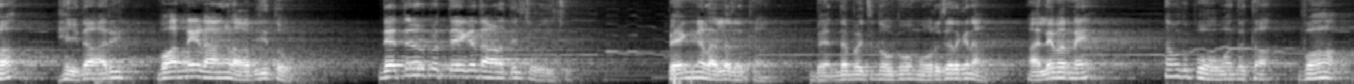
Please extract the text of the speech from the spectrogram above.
ഹ ഇതാര്? വർണയുടെ ആങ്ങൾ അഭിജിത്തോ? ദത്തൻ ഒരു പ്രത്യേക താളത്തിൽ ചോദിച്ചു. പെങ്ങളല്ല ദത്ത. ബന്ധം വെച്ച് നോക്കുമ്പോൾ മുറി ചെറുക്കനാ. അല്ലേ പറഞ്ഞേ? നമുക്ക് പോവാൻ തത്ത. വാ.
